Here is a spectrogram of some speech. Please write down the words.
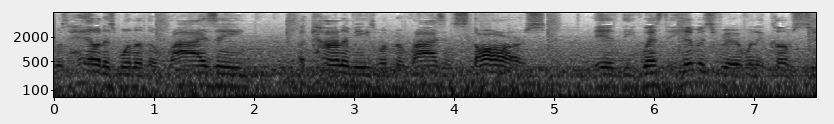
was held as one of the rising economies one of the rising stars in the Western Hemisphere when it comes to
